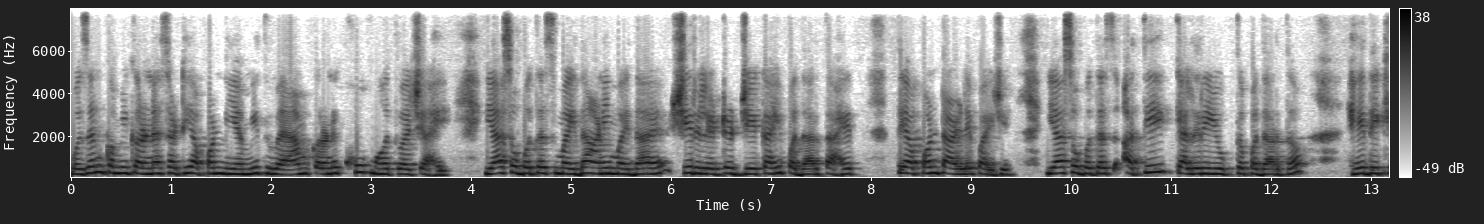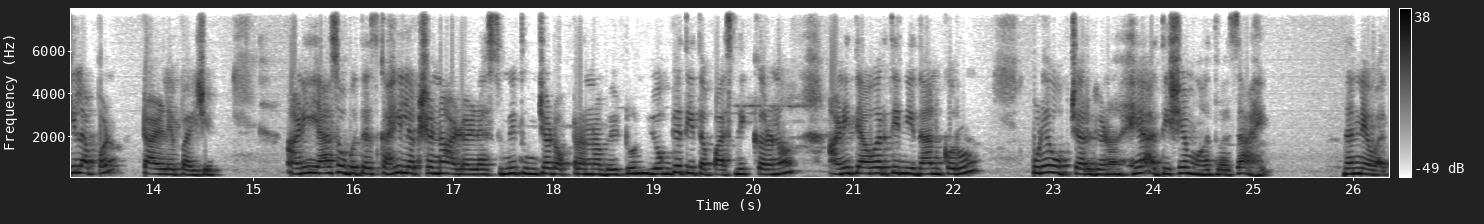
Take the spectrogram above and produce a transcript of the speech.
वजन कमी करण्यासाठी आपण नियमित व्यायाम करणे खूप महत्त्वाचे आहे. यासोबतच मैदा आणि मैदाशी रिलेटेड जे काही पदार्थ आहेत ते आपण टाळले पाहिजे. यासोबतच अति कॅलरीयुक्त पदार्थ हे देखील आपण टाळले पाहिजे. आणि यासोबतच काही लक्षणं आढळल्यास तुम्ही तुमच्या डॉक्टरांना भेटून योग्य ती तपासणी करणं आणि त्यावरती निदान करून पुढे उपचार घेणं हे अतिशय महत्त्वाचं आहे. धन्यवाद.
